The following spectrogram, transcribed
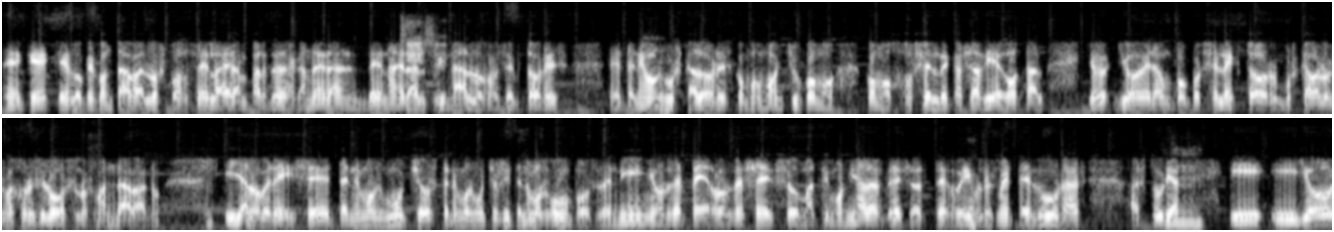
¿eh? que, que lo que contaba los Poncela eran parte de la cadena, era Sí, el sí. final, los receptores. ¿eh? Teníamos buscadores como Monchu, como como José el de Casa Diego, tal. Yo yo era un poco selector, buscaba los mejores y luego se los mandaba, ¿no? Y ya lo veréis, ¿eh? tenemos muchos, tenemos muchos y tenemos grupos de niños, de perros, de sexo, matrimoniadas de esas terribles meteduras, Asturias. Mm. Y, y yo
